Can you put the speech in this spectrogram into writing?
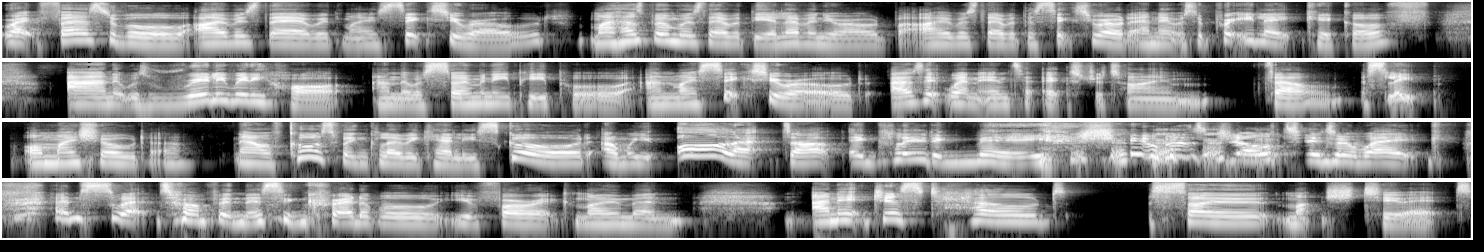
Right, first of all, I was there with my six year old. My husband was there with the 11 year old, but I was there with the six year old, and it was a pretty late kickoff. And it was really, really hot, and there were so many people. And my six year old, as it went into extra time, fell asleep on my shoulder. Now, of course, when Chloe Kelly scored and we all leapt up, including me, she was jolted awake and swept up in this incredible euphoric moment. And it just held so much to it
